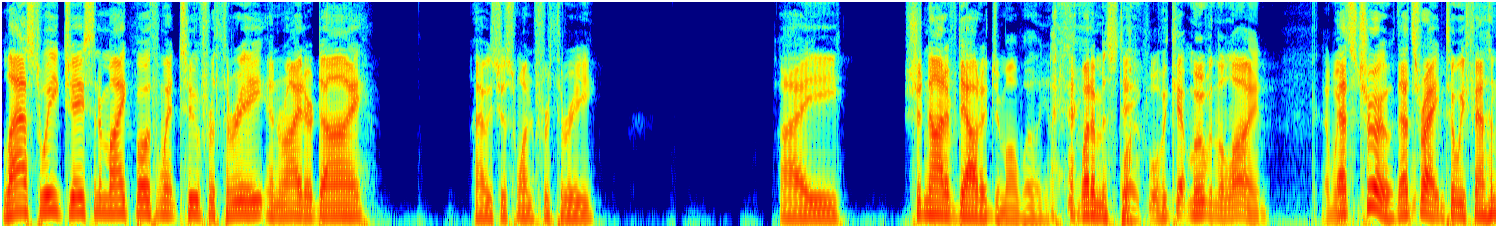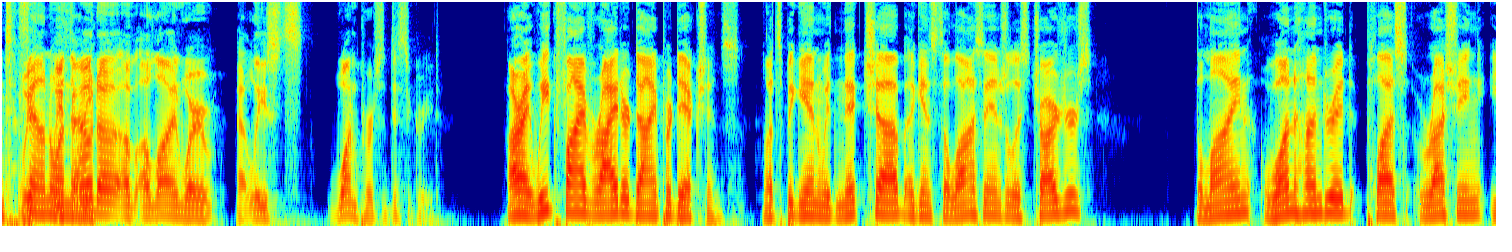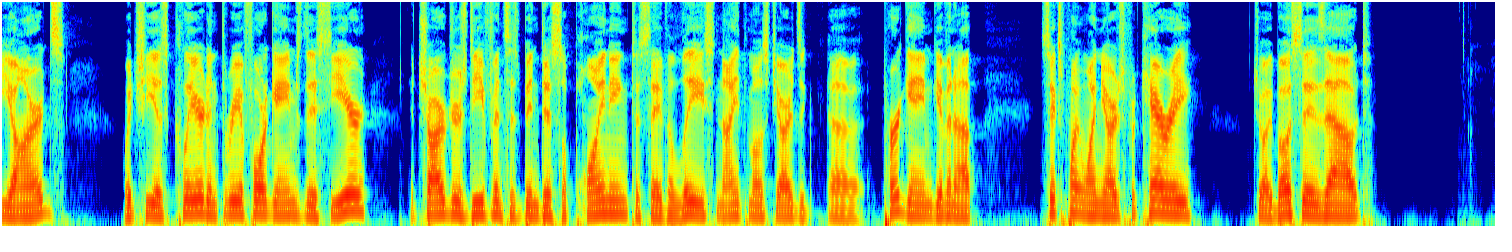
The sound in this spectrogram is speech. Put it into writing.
Last week, Jason and Mike both went two for three in ride or die. I was just one for three. I should not have doubted Jamaal Williams. What a mistake. Well, we kept moving the line. And we, That's true. That's right. Until we found we, found we one that found we. a, a, a line where at least one person disagreed. All right, week five ride or die predictions. Let's begin with Nick Chubb against the Los Angeles Chargers. The line 100 plus rushing yards, which he has cleared in three or four games this year. The Chargers defense has been disappointing to say the least. Ninth most yards uh, per game given up, 6.1 yards per carry. Joey Bosa is out.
